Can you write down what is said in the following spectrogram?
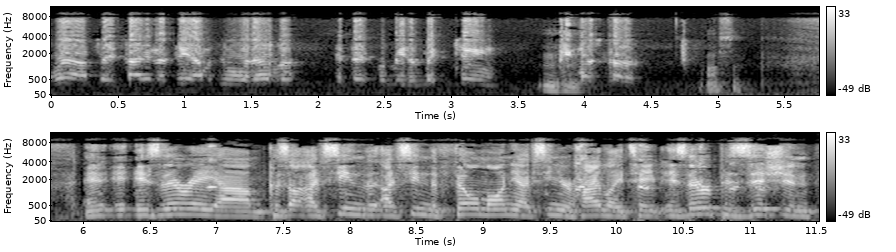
where I play tight end or team. I'm gonna do whatever it takes for me to make the team be much. And is there a because I've seen the, I've seen the film on you, I've seen your highlight tape. Is there a position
